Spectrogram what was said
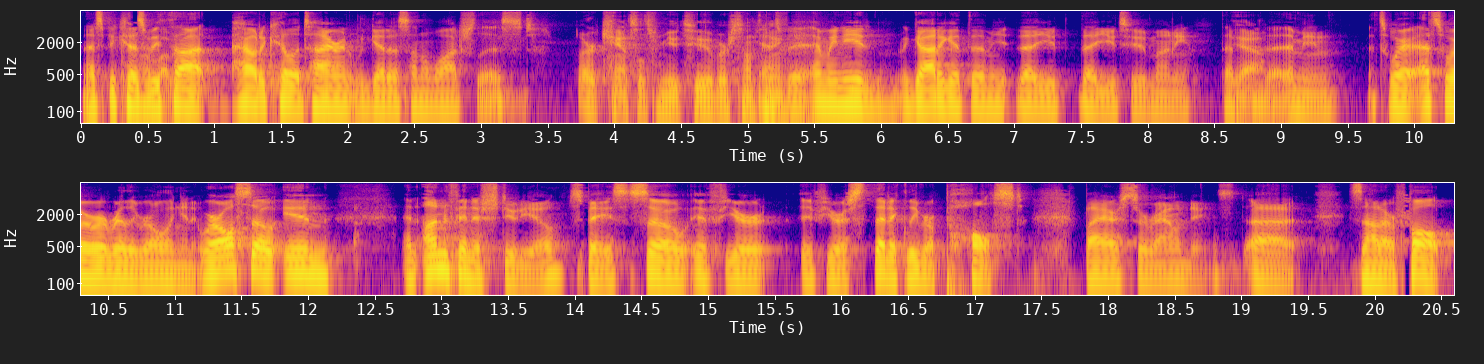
that's because we thought How to Kill a Tyrant would get us on a watch list. Or canceled from YouTube or something. And we need, we got to get them that, you- that YouTube money. That, Yeah. that- I mean, that's where, that's where we're really rolling in it. We're also in an unfinished studio space. So if you're, if you're aesthetically repulsed by our surroundings, uh, it's not our fault.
